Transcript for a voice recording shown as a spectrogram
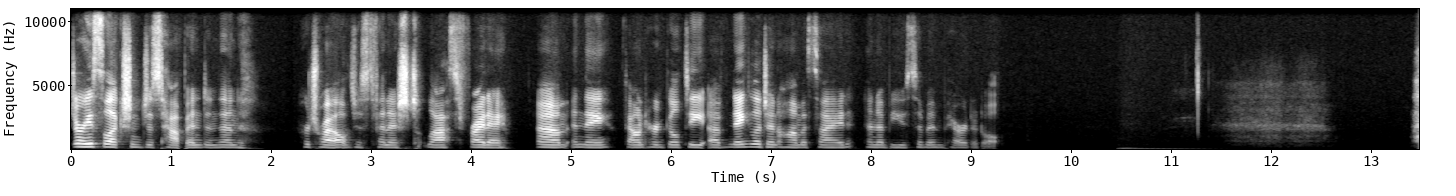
jury selection just happened, and then her trial just finished last Friday um, and they found her guilty of negligent homicide and abuse of impaired adult.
